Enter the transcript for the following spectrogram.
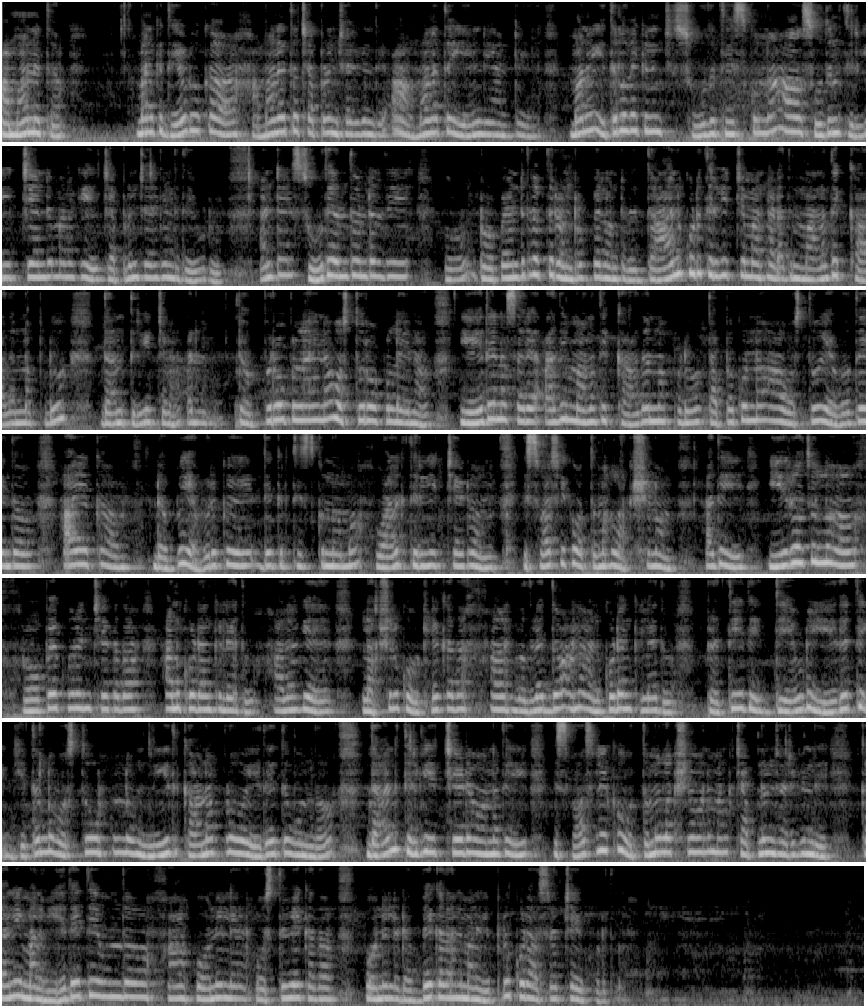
అమానత. మనకి దేవుడు ఒక అమానత చెప్పడం జరిగింది. ఆ అమానత ఏంటి అంటే మనం ఇతరుల దగ్గర నుంచి సూది తీసుకున్నా ఆ సూదును తిరిగి ఇచ్చేయండి మనకి చెప్పడం జరిగింది దేవుడు. అంటే సూది ఎంత ఉంటుంది? రూపాయి ఉంటుంది లేకపోతే రెండు రూపాయలు ఉంటుంది. దాన్ని కూడా తిరిగి ఇచ్చేయమంటున్నాడు. అది మనది కాదన్నప్పుడు దాన్ని తిరిగి ఇచ్చేయమని అది డబ్బు రూపంలో అయినా వస్తువు రూపంలో అయినా ఏదైనా సరే అది మనది కాదన్నప్పుడు తప్పకుండా ఆ వస్తువు ఎవరిదైందో ఆ యొక్క డబ్బు ఎవరికి దగ్గర తీసుకున్నామో వాళ్ళకి తిరిగి ఇచ్చేయడం విశ్వాసిక ఉత్తమ లక్షణం. అది ఈ రోజుల్లో రూపాయి గురించే కదా అనుకోవడానికి లేదు. అలాగే లక్షల కోట్లే కదా. ఆ, వదిలేద్దాం అని అనుకోవడానికి లేదు. ప్రతిదీ దేవుడు ఏదైతే ఇతరుల వస్తువులు నీది కానప్పుడు ఏదైతే ఉందో దాన్ని తిరిగి ఇచ్చేయడం అన్నది విశ్వాసుల యొక్క ఉత్తమ లక్షణం అని మనకు చెప్పడం జరిగింది. కానీ మనం ఏదైతే ఉందో ఆ పోనీలే వస్తువే కదా పోనీలే డబ్బే కదా అని మనం ఎప్పుడూ కూడా అశ్రద్ధ చేయకూడదు.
